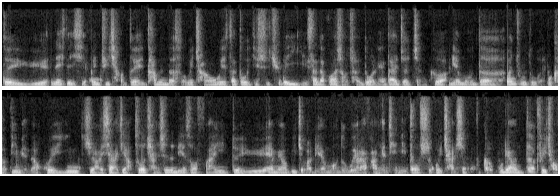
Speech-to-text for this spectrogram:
对于那些一些分区强队，他们的所谓常规赛都已经失去了意义，赛的观赏程度连带着整个联盟的关注度，不可避免的会因之而下降，所产生的连锁反应对于与。MLB 这个联盟的未来发展前景都是会产生不可估量的非常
